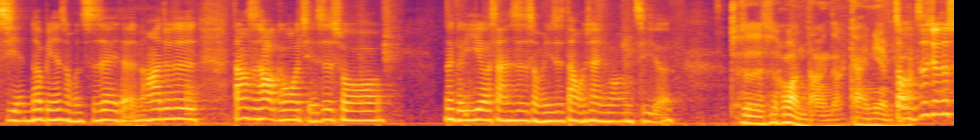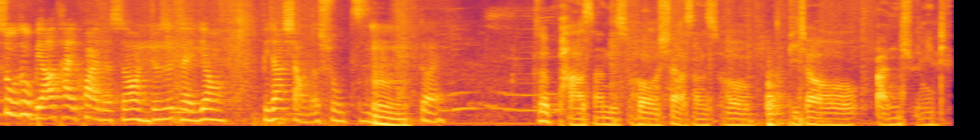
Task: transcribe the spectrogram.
减那边什么之类的，然后就是当时他有跟我解释说，那个一二三四是什么意思，但我现在已经忘记了，就是是换挡的概念吧。总之就是速度不要太快的时候，你就是可以用比较小的数字，嗯，对。这爬山的时候，下山的时候比较安全一点。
